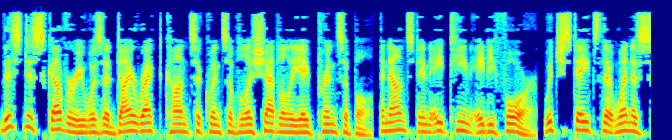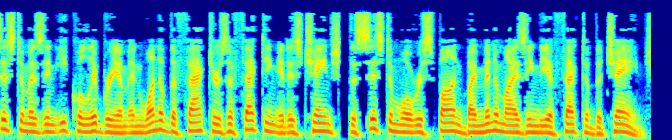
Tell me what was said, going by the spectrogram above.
This discovery was a direct consequence of Le Chatelier principle, announced in 1884, which states that when a system is in equilibrium and one of the factors affecting it is changed, the system will respond by minimizing the effect of the change.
